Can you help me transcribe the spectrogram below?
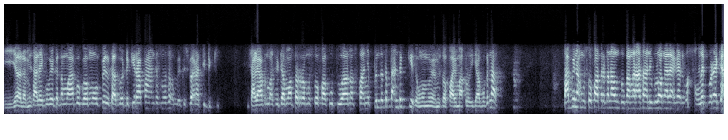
Iya lah, misalnya kue ketemu aku gue mobil gak gue deki apa antes masuk gue Gus Bara deki. Misalnya aku masih sepeda motor Mustafa Kuduana suka nyeben tetep tak deki tuh Mustafa makhluk iki aku kenal. Tapi nak Mustafa terkenal tukang ngerasani kula ngelek kan kok solid mereka.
